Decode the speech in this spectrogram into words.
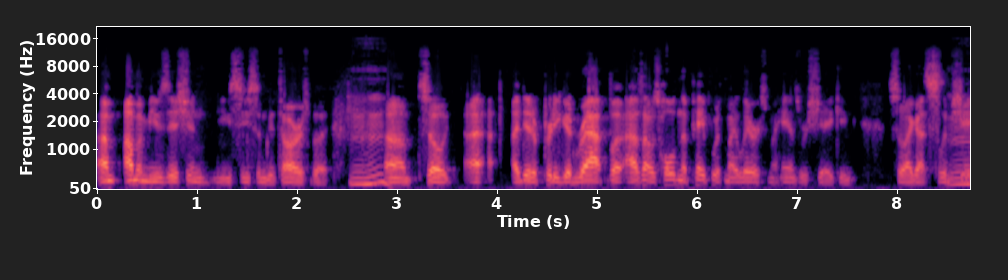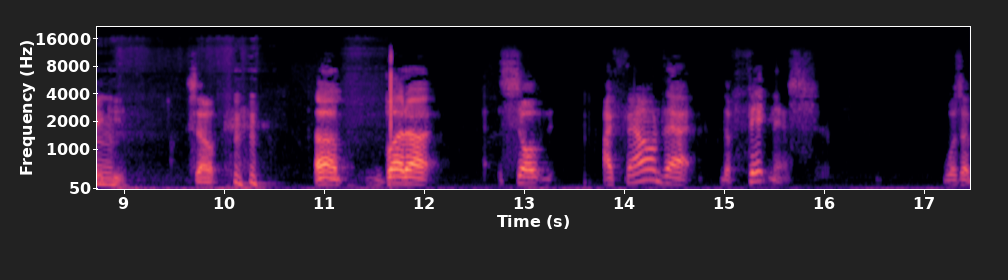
I'm I'm a musician. You see some guitars, but mm-hmm. um, so I, I did a pretty good rap. But as I was holding the paper with my lyrics, my hands were shaking, so I got slim mm. shaky. So, um, but uh, so I found that the fitness was a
